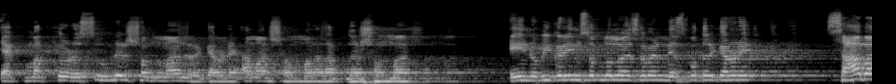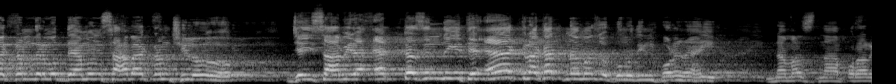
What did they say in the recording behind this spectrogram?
একমাত্র রসুলের সম্মানের কারণে, আমার সম্মান আর আপনার সম্মান। এই নবী করিম আলাইহি নিসবতের কারণে সাহাবা একরামদের মধ্যে এমন সাহাবা একরাম ছিল, যেই সাহাবিরা একটা জিন্দগিতে এক রাখাত নামাজও কোনোদিন পড়ে নাই। নামাজ না পড়ার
